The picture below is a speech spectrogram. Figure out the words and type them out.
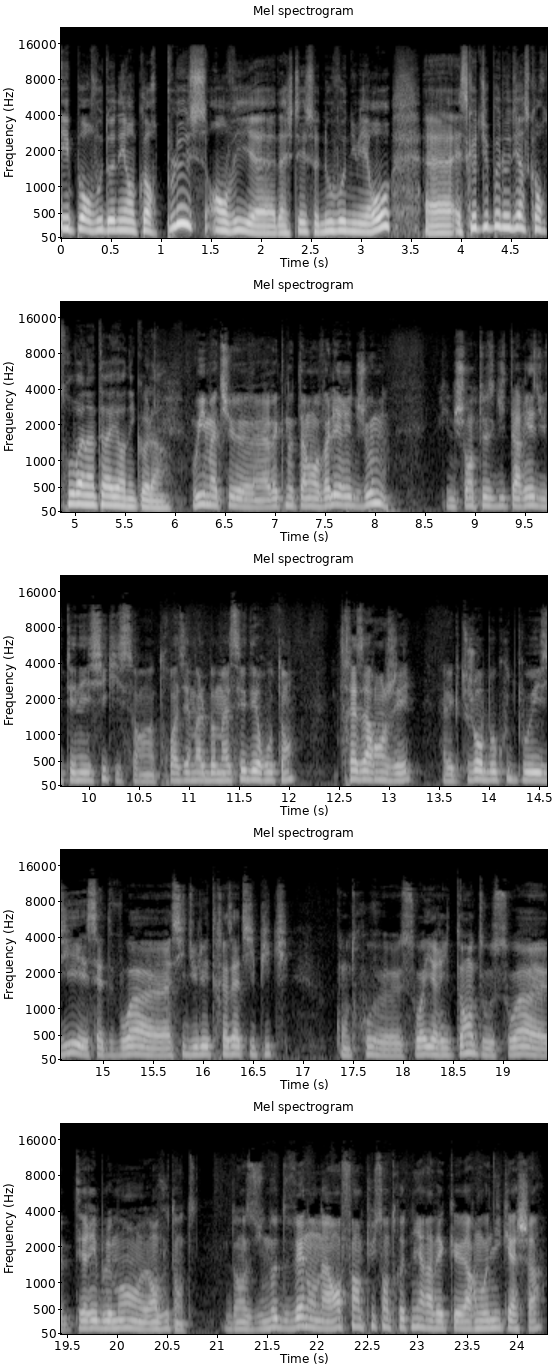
Et pour vous donner encore plus envie euh, d'acheter ce nouveau numéro. Euh, est-ce que tu peux nous dire ce qu'on retrouve à l'intérieur, Nicolas? Oui, Mathieu, euh, avec notamment Valérie June, qui est une chanteuse guitariste du Tennessee qui sort un troisième album assez déroutant, très arrangé, avec toujours beaucoup de poésie et cette voix acidulée très atypique qu'on trouve soit irritante ou soit terriblement envoûtante. Dans une autre veine, on a enfin pu s'entretenir avec Harmony Kacha,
